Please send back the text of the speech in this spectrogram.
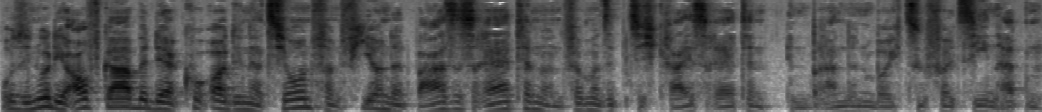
wo sie nur die Aufgabe der Koordination von 400 Basisräten und 75 Kreisräten in Brandenburg zu vollziehen hatten.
